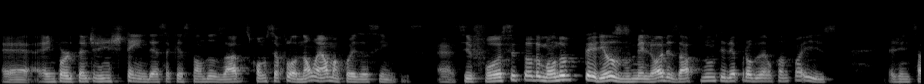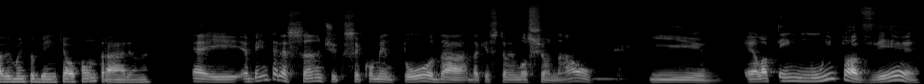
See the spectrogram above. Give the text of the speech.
é, é, importante a gente entender essa questão dos hábitos. Como você falou, não é uma coisa simples. É, se fosse, todo mundo teria os melhores hábitos, não teria problema quanto a isso. A gente sabe muito bem que é o contrário, né? É, e é bem interessante que você comentou da, da questão emocional, e ela tem muito a ver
